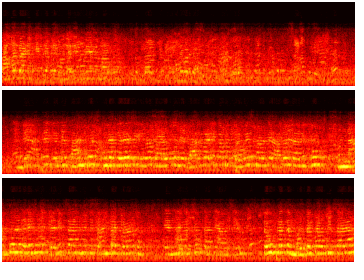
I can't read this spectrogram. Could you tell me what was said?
આંગણવાડી કેન્દ્ર બે મગાજી ખોડિયાના બાળકો અને આપણે જેમને પાંચ વર્ષ પૂરા કર્યા છે એવા બાળકોને બાલવાટિકામાં પ્રવેશ માટે આગળ લાવીશું હું નામ બોલું એ મુજબ દરેક શાળામાંથી પાંચ પાંચ બાળકો એમના શિક્ષક સાથે આવશે સૌ પ્રથમ મોટર પ્રાથમિક શાળા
